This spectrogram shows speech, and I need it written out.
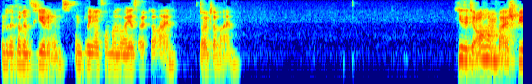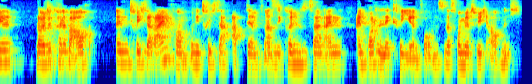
und referenzieren uns und bringen uns nochmal neue Leute rein. Leute rein. Hier seht ihr auch noch ein Beispiel. Leute können aber auch in den Trichter reinkommen und den Trichter abdämpfen. Also sie können sozusagen einen, Bottleneck kreieren für uns. Und das wollen wir natürlich auch nicht.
